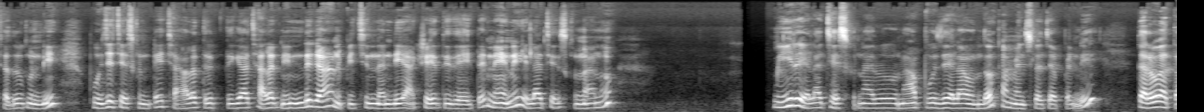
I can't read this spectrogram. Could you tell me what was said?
చదువుకుని పూజ చేసుకుంటే చాలా తృప్తిగా చాలా నిండుగా అనిపించిందండి. అక్షయ తిథి అయితే నేను ఇలా చేసుకున్నాను. మీరు ఎలా చేసుకున్నారు? నా పూజ ఎలా ఉందో కమెంట్స్లో చెప్పండి. తర్వాత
